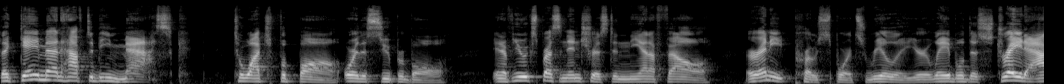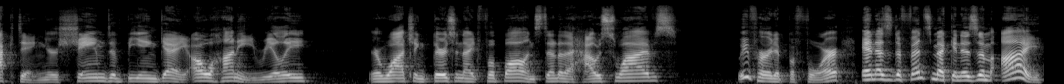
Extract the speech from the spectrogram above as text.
that gay men have to be masked to watch football or the Super Bowl. And if you express an interest in the NFL, or any pro sports really. You're labeled as straight acting. You're ashamed of being gay. Oh, honey, really? You're watching Thursday Night Football instead of the Housewives? We've heard it before. And as a defense mechanism, I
